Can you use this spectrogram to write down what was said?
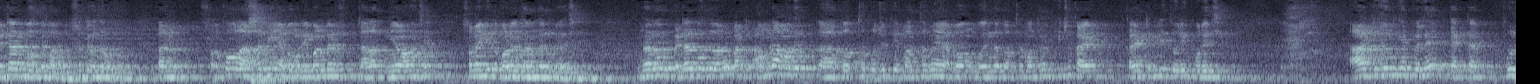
বেটার বলতে পারবে, সত্যি কথা বলব কারণ সকল আসামি এবং রিমান্ডের যারা নেওয়া হয়েছে, সবাই কিন্তু বনানী থানাতে রয়েছে। ওনারা বেটার বলতে পারবে বাট আমরা আমাদের তথ্য প্রযুক্তির মাধ্যমে এবং গোয়েন্দা তথ্যের মাধ্যমে কিছু কানেক্টিভিটি তৈরি করেছি। আর দুজনকে পেলে একটা ফুল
